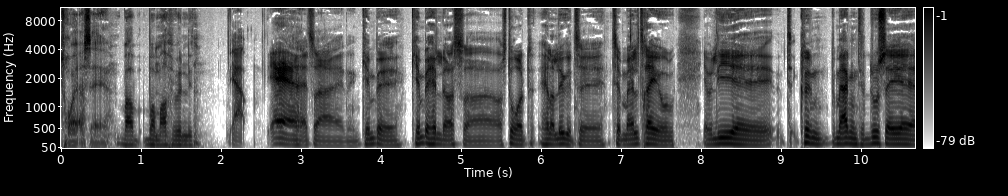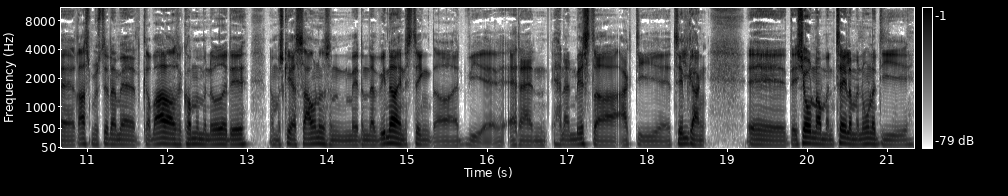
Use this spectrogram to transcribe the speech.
tror jeg også altså var, var meget forventeligt. Ja, Ja, altså en kæmpe, kæmpe held også, og, og stort held og lykke til, til dem alle tre. Jo. Jeg vil lige øh, knytte en bemærkning til det, du sagde, øh, Rasmus, det der med, at Gravata også er kommet med noget af det, man måske har savnet sådan, med den der vinderinstinkt, og at, vi, øh, at han, han er en mesteragtig øh, tilgang. Øh, det er sjovt, når man taler med nogle af de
